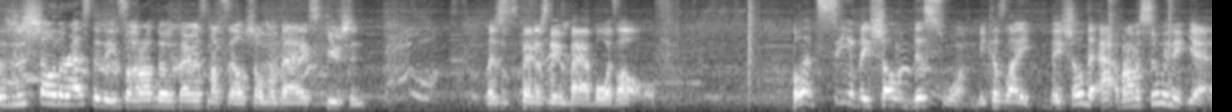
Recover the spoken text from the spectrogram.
Let's just show the rest of these so I don't have to embarrass myself, show them a bad execution. Let's just finish these bad boys off. But let's see if they show this one. Because, like, they showed the... But I'm assuming that, yeah,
